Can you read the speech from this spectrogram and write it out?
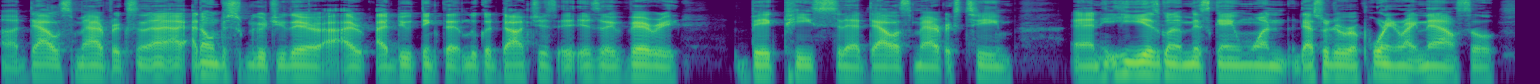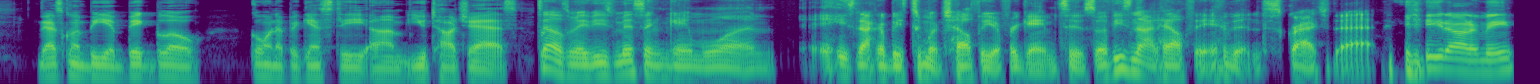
uh, Dallas Mavericks. And I, I, don't disagree with you there. I, I do think that Luka Doncic is a very big piece to that Dallas Mavericks team. And he, he is going to miss game one. That's what they're reporting right now. So that's going to be a big blow going up against the um, Utah Jazz. Tells me if he's missing game one, he's not going to be too much healthier for game two. So if he's not healthy, then scratch that. you know what I mean?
